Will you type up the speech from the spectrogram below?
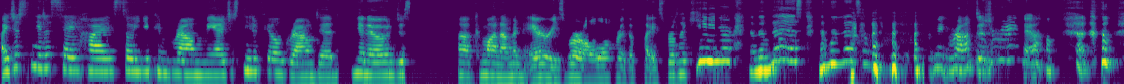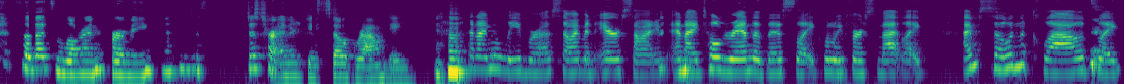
I just need to say hi so you can ground me. I just need to feel grounded, you know, and just uh, come on, I'm an Aries. We're all over the place. We're like here and then this and then this. I'm be grounded right now. so that's Lauren for me. just just her energy is so grounding. and I'm a Libra, so I'm an air sign. And I told Randa this like when we first met, like I'm so in the clouds, like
